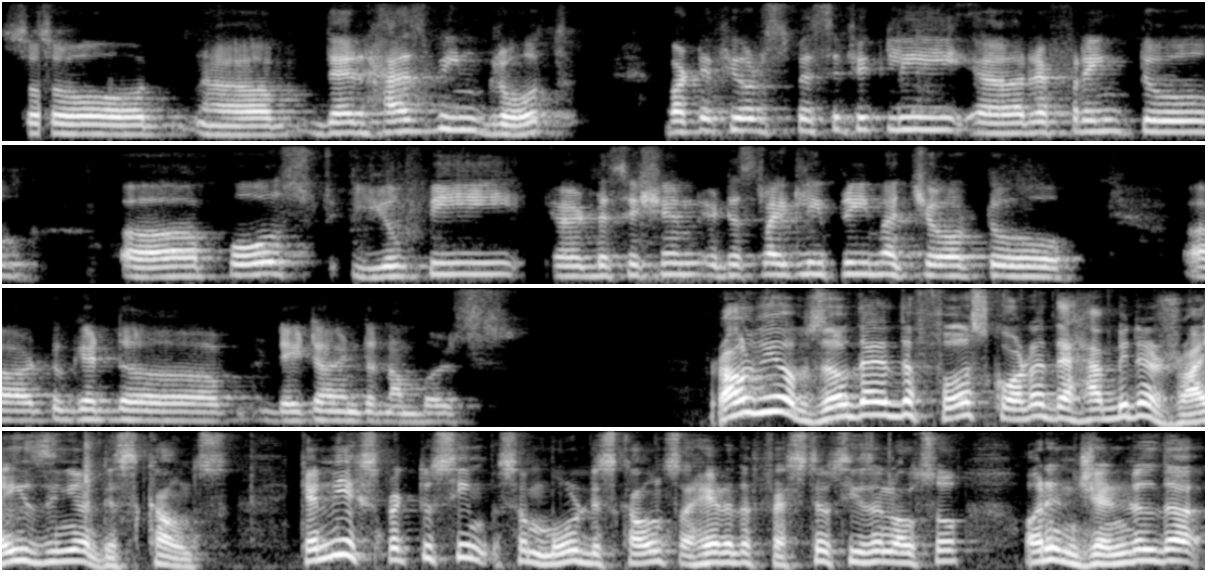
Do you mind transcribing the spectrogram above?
So, uh, there has been growth, but if you're specifically uh, referring to uh, post UP uh, decision, it is slightly premature to uh, to get the data and the numbers. Rahul, we observed that in the first quarter there have been a rise in your discounts. Can we expect to see some more discounts ahead of the festive season also, or in general the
